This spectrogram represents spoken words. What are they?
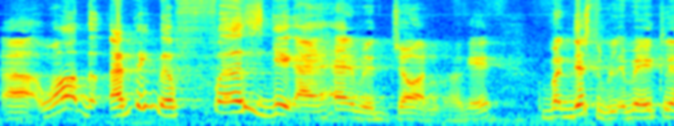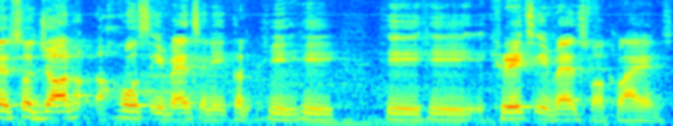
Uh, well, the, I think the first gig I had with Jon, okay, but just to be very clear, so Jon hosts events and he he he he, he creates events for clients.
